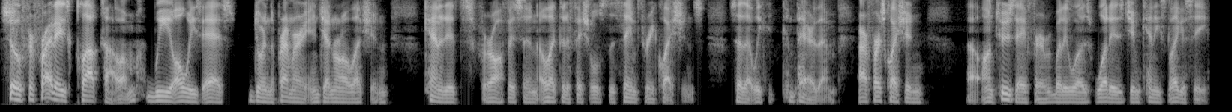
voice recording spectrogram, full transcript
So for Friday's Clout column, we always ask during the primary and general election candidates for office and elected officials the same three questions so that we could compare them. Our first question uh, on Tuesday for everybody was What is Jim Kenney's legacy?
